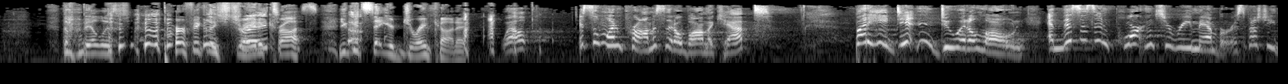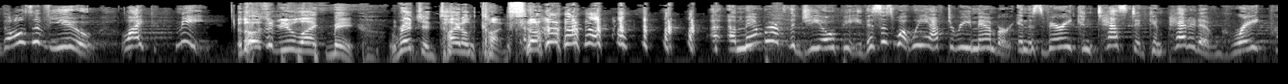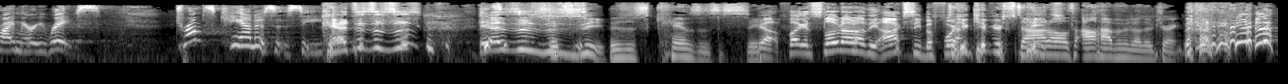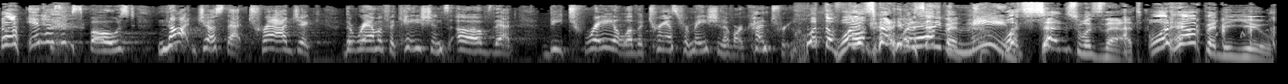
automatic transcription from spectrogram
The bill is perfectly straight, Straight. across. You could set your drink on it. Well, it's the one promise that Obama kept. But he didn't do it alone. And this is important to remember, especially those of you like me Those of you like me, rich entitled cunts. A member of the GOP, this is what we have to remember in this very contested, competitive, great primary race. Trump's candidacy. Kansas is Kansas. This is Kansas City. Yeah, fucking slow down on the oxy before you give your speech. Donald, I'll have another drink. it has exposed not just that tragic, the ramifications of that betrayal of a transformation of our country. what the What fuck? does that even what does that even mean? What sentence was that? What happened to you?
